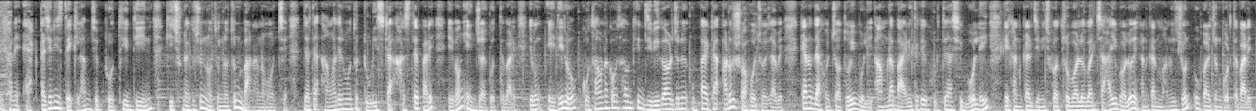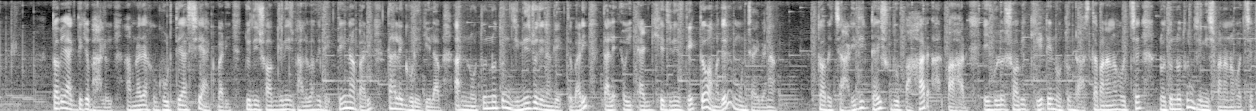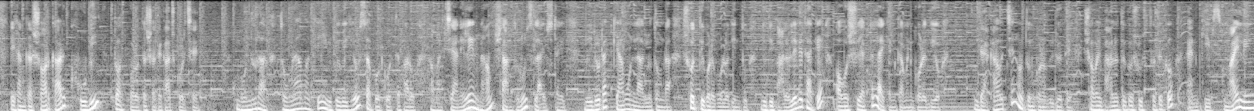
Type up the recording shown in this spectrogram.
এখানে একটা জিনিস দেখলাম যে প্রতিদিন কিছু না কিছু নতুন নতুন বানানো হচ্ছে, যাতে আমাদের মতো ট্যুরিস্টরা আসতে পারে এবং এনজয় করতে পারে। এবং এদেরও কোথাও না কোথাও গিয়ে জীবিকা অর্জনের উপায়টা আরও সহজ হয়ে যাবে। কেন দেখো, যতই বলি, আমরা বাইরে থেকে ঘুরতে আসি বলেই এখানকার জিনিসপত্র বলো বা যাই বলো, এখানকার মানুষজন উপার্জন করতে পারে। তবে একদিকে ভালোই। আমরা দেখো ঘুরতে আসছি একবারই। যদি সব জিনিস ভালোভাবে দেখতেই না পারি, তাহলে ঘুরে লাভ? আর নতুন নতুন জিনিস যদি না দেখতে পারি, তাহলে ওই একঘেয়ে জিনিস দেখতেও আমাদের মন চাইবে না। তবে চারিদিকটাই শুধু পাহাড় আর পাহাড়। এগুলো সবই কেটে নতুন রাস্তা বানানো হচ্ছে, নতুন নতুন জিনিস বানানো হচ্ছে। এখানকার সরকার খুবই তৎপরতার সাথে কাজ করছে। বন্ধুরা, তোমরা আমাকে ইউটিউবে গিয়েও সাপোর্ট করতে পারো। আমার চ্যানেলের নাম শান্তনুজ লাইফস্টাইল ভিডিওটা কেমন লাগল তোমরা? সত্যি করে বলো কিন্তু। যদি ভালো লেগে থাকে, অবশ্যই একটা লাইক অ্যান্ড কমেন্ট করে দিও। দেখা হচ্ছে নতুন কোনো ভিডিওতে। সবাই ভালো থেকো, সুস্থ থেকো অ্যান্ড কিপ স্মাইলিং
